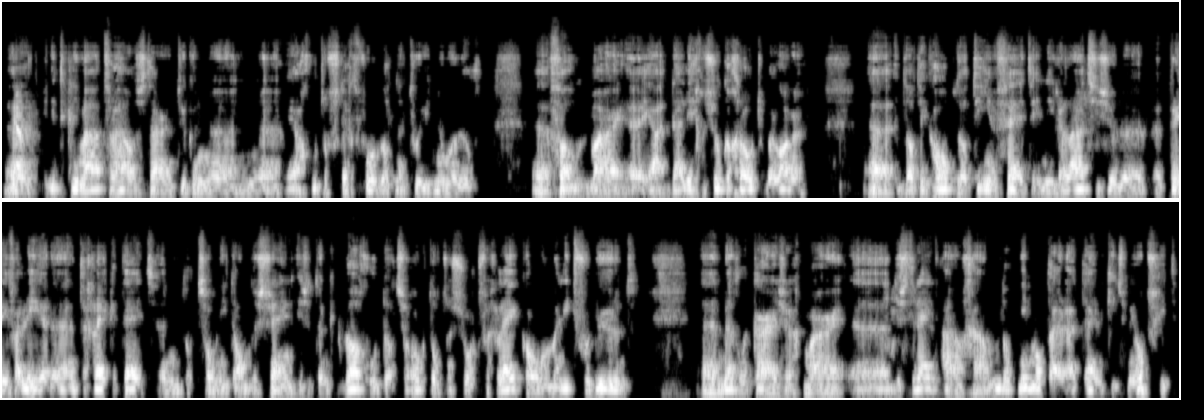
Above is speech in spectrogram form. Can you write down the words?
Ja. Uh, het klimaatverhaal is daar natuurlijk een, een, een, ja, goed of slecht voorbeeld, net hoe je het noemen wilt, van. Maar ja, daar liggen zulke grote belangen. dat ik hoop dat die in feite in die relatie zullen prevaleren. En tegelijkertijd, en dat zal niet anders zijn, is het denk ik wel goed dat ze ook tot een soort vergelijk komen, maar niet voortdurend met elkaar zeg maar, de strijd aangaan, omdat niemand daar uiteindelijk iets mee opschiet.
